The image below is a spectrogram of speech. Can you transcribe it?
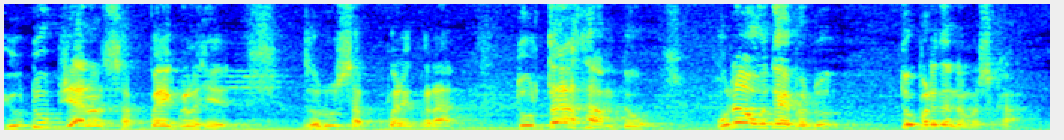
यूट्यूब चॅनल सबस्क्राईब केलं असेल जरूर सबस्क्राईब करा. तुर्तास थांबतो. पुन्हा उद्या भेटू. तोपर्यंत नमस्कार.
